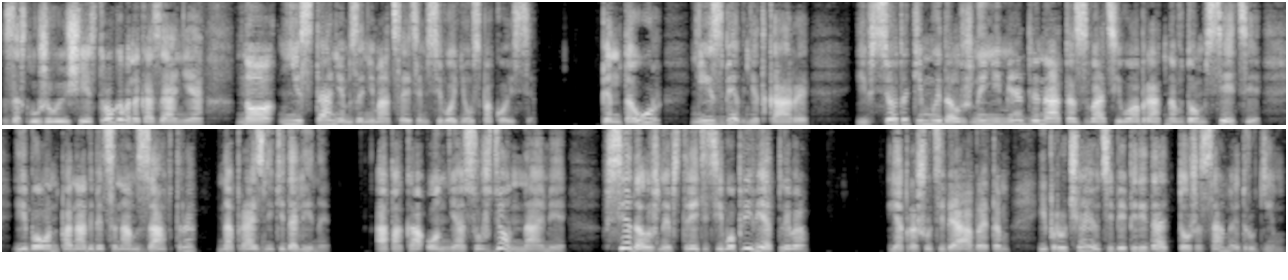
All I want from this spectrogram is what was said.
заслуживающие строгого наказания, но не станем заниматься этим сегодня, успокойся. Пентаур не избегнет кары, и все-таки мы должны немедленно отозвать его обратно в дом сети, ибо он понадобится нам завтра на празднике долины. А пока он не осужден нами, все должны встретить его приветливо. Я прошу тебя об этом и поручаю тебе передать то же самое другим.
